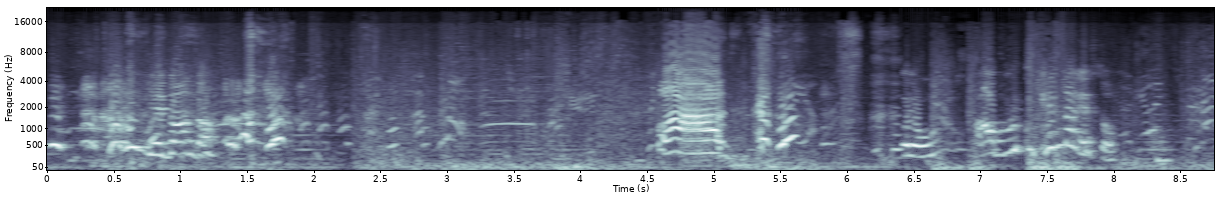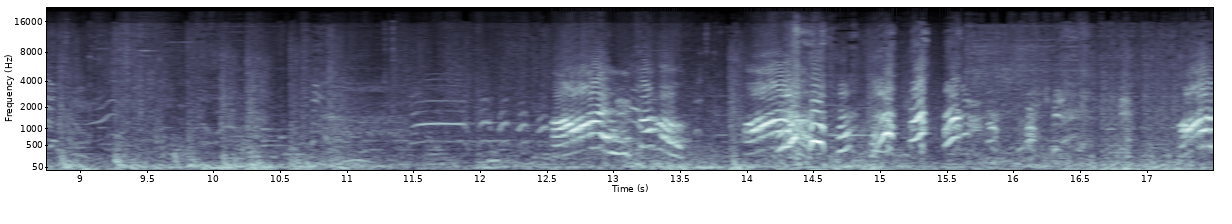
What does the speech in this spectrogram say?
얘도 한다. 아! 어, 영? 아 물고 캔 당했어. 아 오빠가 아! 아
